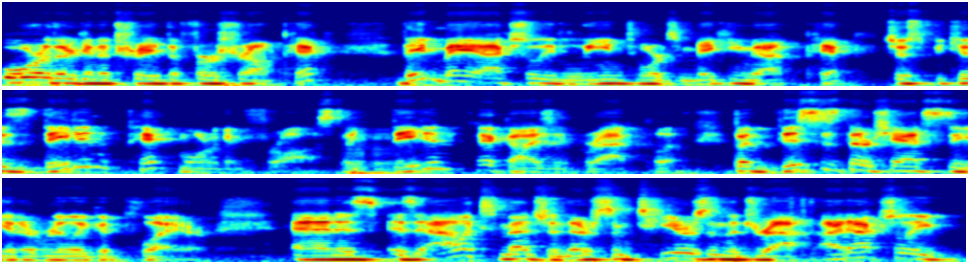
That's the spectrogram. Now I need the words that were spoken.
or they're going to trade the first round pick. They may actually lean towards making that pick just because they didn't pick Morgan Frost. Like mm-hmm. they didn't pick Isaac Ratcliffe, but this is their chance to get a really good player. And as, as Alex mentioned, there's some tiers in the draft. I'd actually,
